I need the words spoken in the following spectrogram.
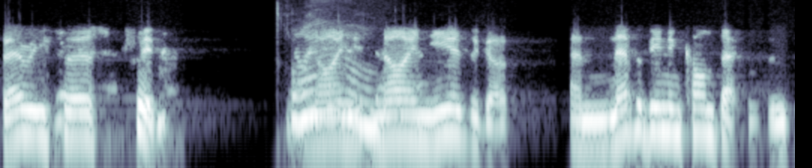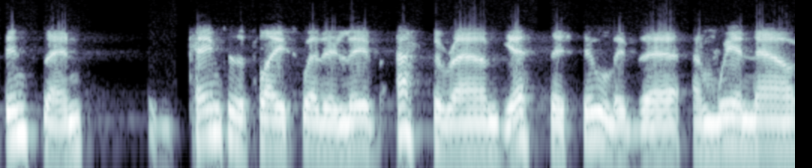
very first trip wow. nine nine years ago, and never been in contact with them since then. Came to the place where they live, asked around. Yes, they still live there, and we're now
